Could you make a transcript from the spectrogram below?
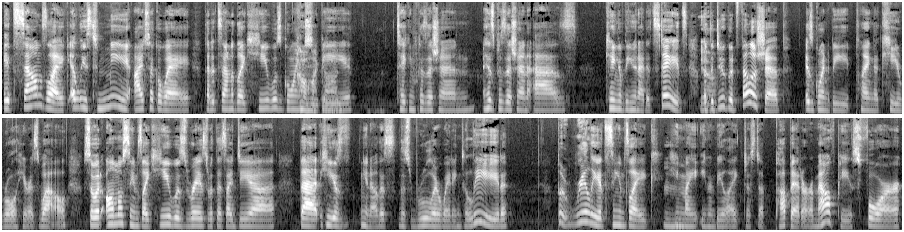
it sounds like, at least to me, I took away that it sounded like he was going Oh to be God. taking position, his position as King of the United States, but the Do Good Fellowship is going to be playing a key role here as well. So it almost seems like he was raised with this idea that he is, you know, this this ruler waiting to lead. But really, it seems like he mm-hmm. might even be like just a puppet or a mouthpiece for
